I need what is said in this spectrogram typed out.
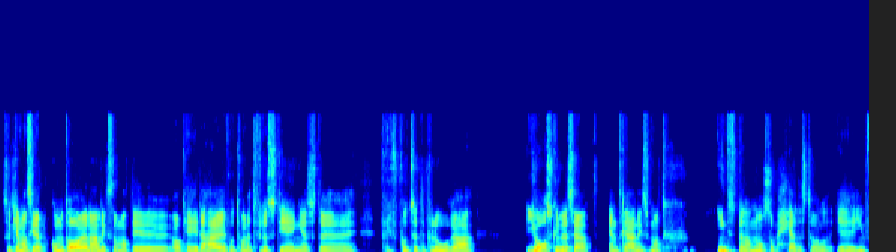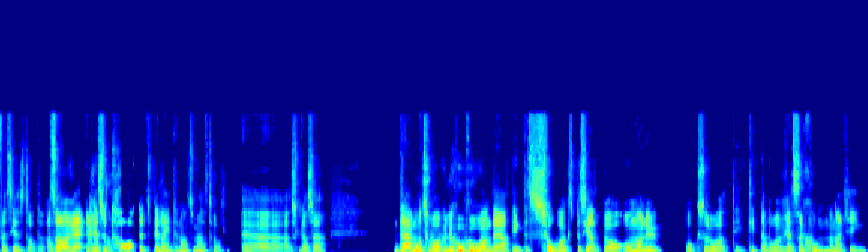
så kan man se på kommentarerna liksom att det är okej, okay, det här är fortfarande ett förlustgäng, Öster eh, fortsätter förlora. Jag skulle vilja säga att en träningsmatch inte spelar någon som helst roll eh, inför seriestarten. Alltså re resultatet spelar inte någon som helst roll, eh, skulle jag säga. Däremot så var väl det oroande att det inte såg speciellt bra om man nu också då tittar på recensionerna kring,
